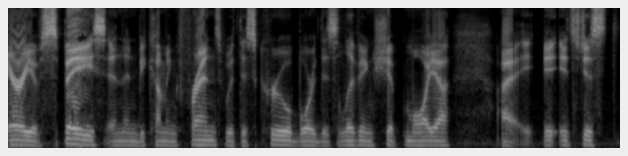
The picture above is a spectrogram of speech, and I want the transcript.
area of space and then becoming friends with this crew aboard this living ship Moya. Uh, it, it's just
